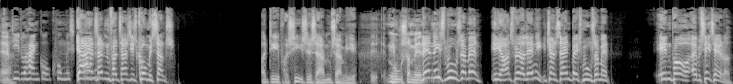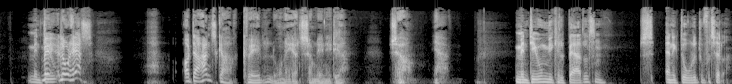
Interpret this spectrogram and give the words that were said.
Ja. Fordi du har en god komisk Jeg har altså en fantastisk komisk sans. Og det er præcis det samme som i Øh, Mus og mænd. Lennings Mus og Mænd. I han spiller Lenny i John Steinbecks Mus og Mænd. Inde på ABC-teateret. Men det Med jo, Lone Hertz. Og da han skal kvæle Lone Hertz som Lenny der, så ja. men det er jo Michael Bertelsens anekdote, du fortæller.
